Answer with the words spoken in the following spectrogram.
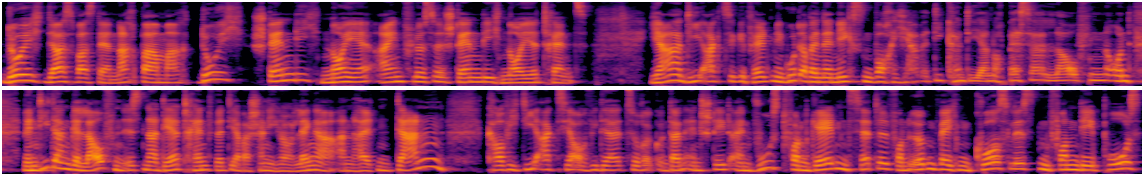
durch das, was der Nachbar macht, durch ständig neue Einflüsse, ständig neue Trends ja, die Aktie gefällt mir gut, aber in der nächsten Woche, ja, aber die könnte ja noch besser laufen. Und wenn die dann gelaufen ist, na, der Trend wird ja wahrscheinlich noch länger anhalten, dann kaufe ich die Aktie auch wieder zurück. Und dann entsteht ein Wust von gelben Zettel, von irgendwelchen Kurslisten, von Depots.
